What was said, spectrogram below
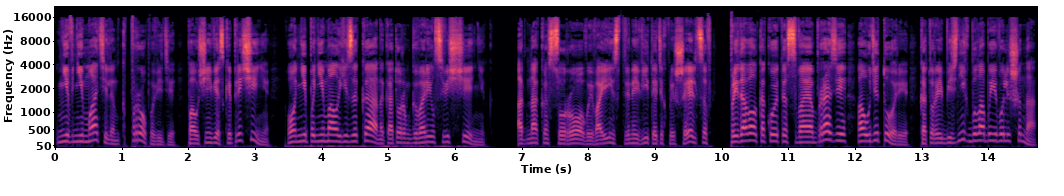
невнимателен к проповеди по очень веской причине. Он не понимал языка, на котором говорил священник. Однако суровый, воинственный вид этих пришельцев придавал какое-то своеобразие аудитории, которая без них была бы его лишена.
